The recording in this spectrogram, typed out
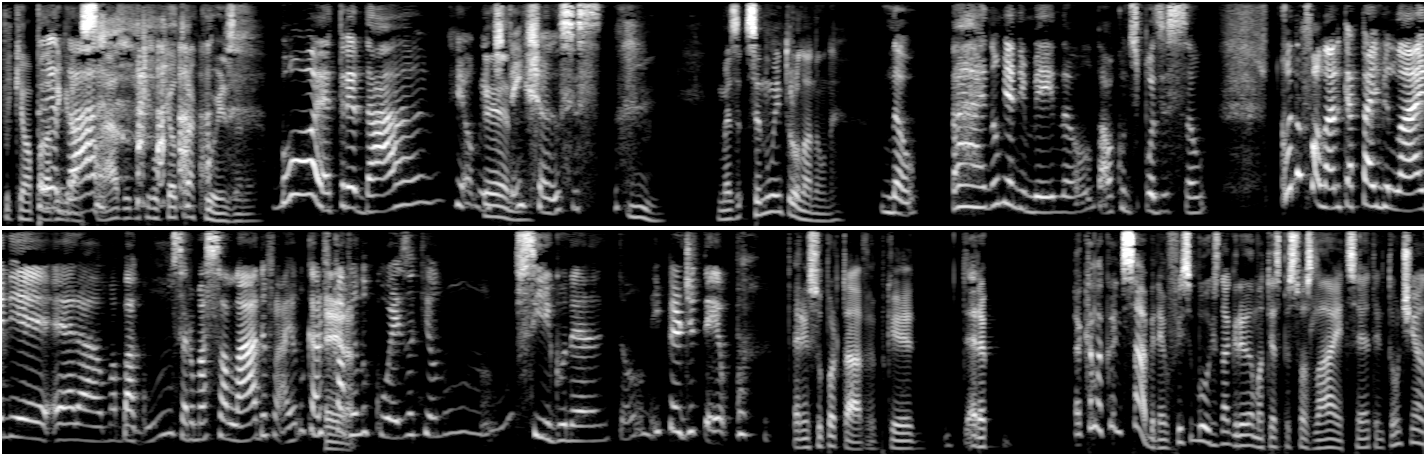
porque é uma palavra tredar. engraçada do que qualquer outra coisa, né? Boa, é tredar, realmente é, tem né? chances. Hum. Mas você não entrou lá não, né? Não. Ai, não me animei, não. Não tava com disposição. Quando falaram que a timeline era uma bagunça, era uma salada, eu falei, ah, eu não quero ficar era. vendo coisa que eu não, não sigo, né? Então nem perdi tempo. Era insuportável, porque era aquela que a gente sabe, né? O Facebook, Instagram, ter as pessoas lá, etc. Então tinha,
